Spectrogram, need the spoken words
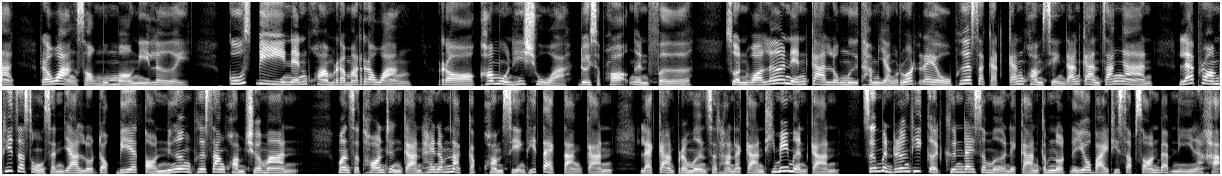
าก ระหว่าง 2 มุมมองนี้เลยกูสบีเน้นความระมัดระวัง รอข้อมูลให้ชัวร์โดยเฉพาะเงินเฟ้อส่วนวอลเลอร์เน้นการลงมือทำอย่างรวดเร็ว เพื่อสกัดกั้นความเสี่ยงด้านการจ้างงาน และพร้อมที่จะส่งสัญญาณลดดอกเบี้ยต่อเนื่องเพื่อสร้างความเชื่อมั่น มันสะท้อนถึงการให้น้ำหนักกับความเสี่ยงที่แตกต่างกัน และการประเมินสถานการณ์ที่ไม่เหมือนกัน ซึ่งเป็นเรื่องที่เกิดขึ้นได้เสมอในการกำหนดนโยบายที่ซับซ้อนแบบนี้นะคะ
